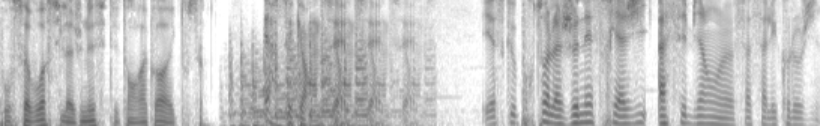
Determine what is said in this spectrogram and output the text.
pour savoir si la jeunesse était en raccord avec tout ça. RC47. Et est-ce que pour toi la jeunesse réagit assez bien euh, face à l'écologie?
